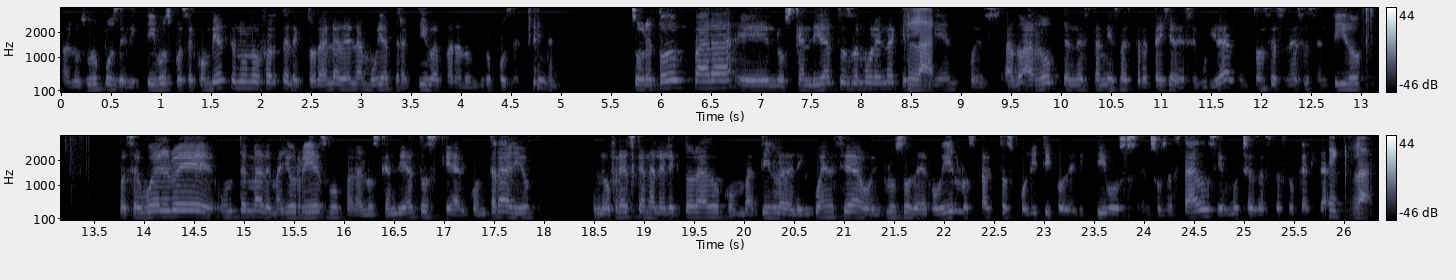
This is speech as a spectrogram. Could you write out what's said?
a los grupos delictivos, pues se convierte en una oferta electoral, Adela, muy atractiva para los grupos del crimen sobre todo para eh, los candidatos de Morena que también pues ado- adopten esta misma estrategia de seguridad. Entonces, en ese sentido, pues se vuelve un tema de mayor riesgo para los candidatos que al contrario le ofrezcan al electorado combatir la delincuencia o incluso derruir los pactos político-delictivos en sus estados y en muchas de estas localidades. Sí, claro,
